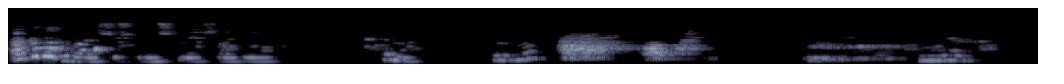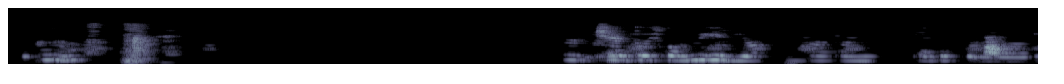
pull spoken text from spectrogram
Arkadaşlar böyle şişmiş diye söylüyor. Değil mi? Hı hı. Niye? Bakalım. Keltoş zombi geliyor. Zaten keltoş zombi vardı.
